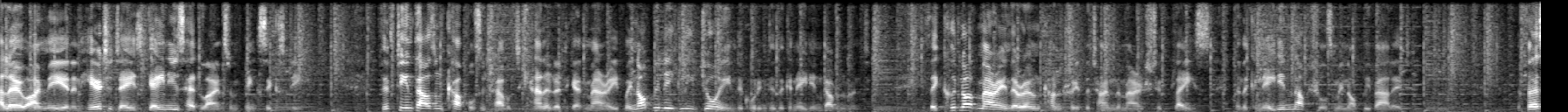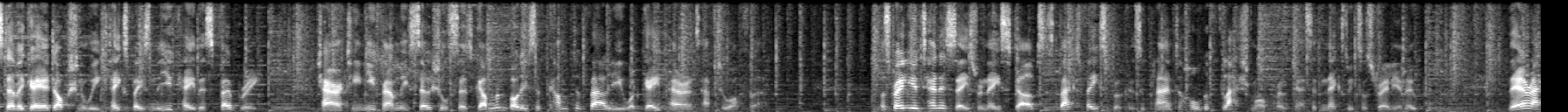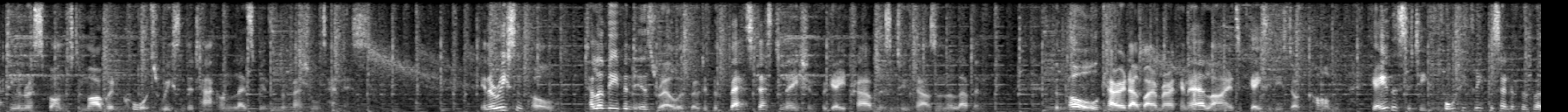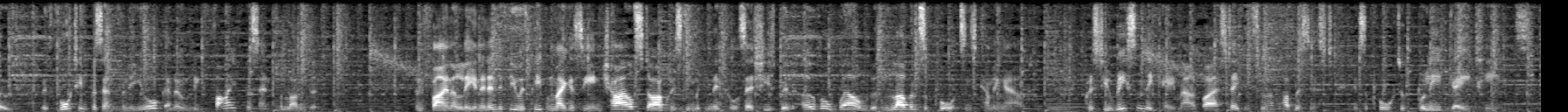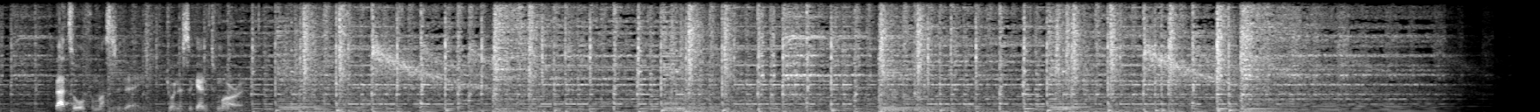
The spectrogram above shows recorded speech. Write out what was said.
Hello, I'm Ian, and here are today's gay news headlines from Pink 60. 15,000 couples who travelled to Canada to get married may not be legally joined, according to the Canadian government. If they could not marry in their own country at the time the marriage took place, then the Canadian nuptials may not be valid. The first ever Gay Adoption Week takes place in the UK this February. Charity New Family Social says government bodies have come to value what gay parents have to offer. Australian tennis ace Rennae Stubbs has backed Facebookers who plan to hold a flash mob protest at next week's Australian Open. They're acting in response to Margaret Court's recent attack on lesbians in professional tennis. In a recent poll, Tel Aviv in Israel was voted the best destination for gay travellers in 2011. The poll, carried out by American Airlines at gaycities.com, gave the city 43% of the vote, with 14% for New York and only 5% for London. And finally, in an interview with People magazine, child star Kristy McNichol says she's been overwhelmed with love and support since coming out. Kristy recently came out by a statement through her publicist in support of bullied gay teens. That's all from us today. Join us again tomorrow.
